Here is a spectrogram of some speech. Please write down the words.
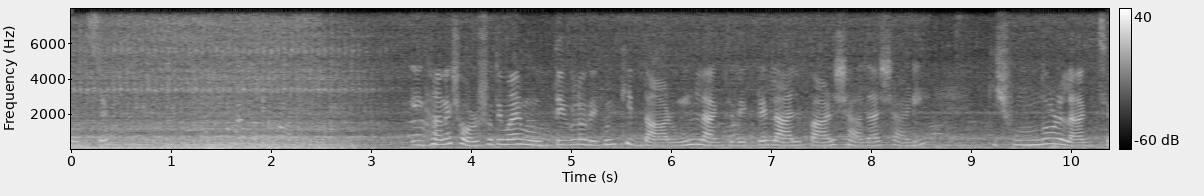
হচ্ছে। এখানে সরস্বতী মায়ের মূর্তিগুলো দেখুন, কি দারুণ লাগছে দেখতে। লাল পাড়, সাদা শাড়ি, কি সুন্দর লাগছে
